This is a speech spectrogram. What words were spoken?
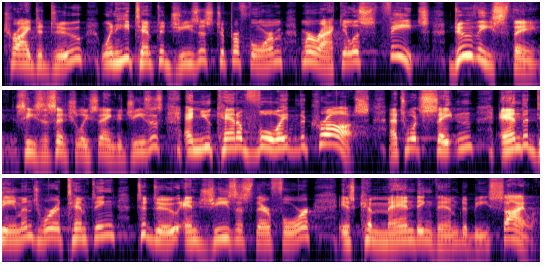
tried to do when he tempted Jesus to perform miraculous feats. Do these things, he's essentially saying to Jesus, and you can avoid the cross. That's what Satan and the demons were attempting to do, and Jesus, therefore, is commanding them to be silent.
